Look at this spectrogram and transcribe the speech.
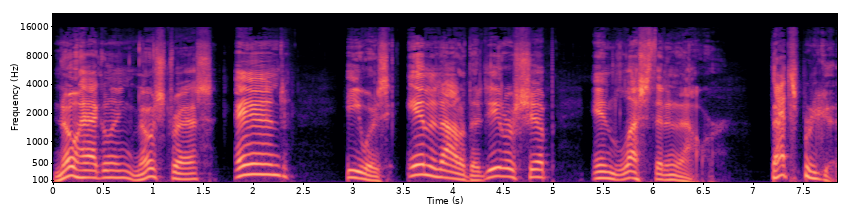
no haggling, no stress, and he was in and out of the dealership in less than an hour. That's pretty good.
